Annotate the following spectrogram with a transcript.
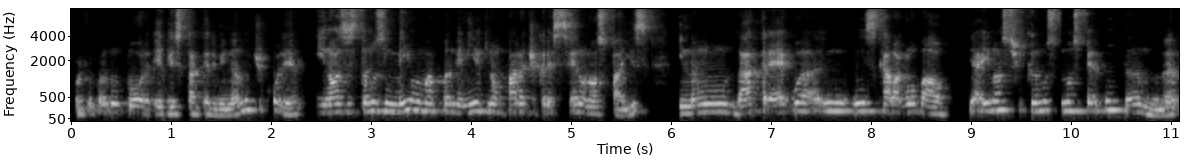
porque o produtor ele está terminando de colher e nós estamos em meio a uma pandemia que não para de crescer no nosso país e não dá trégua em, em escala global. E aí nós ficamos nos perguntando, né?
